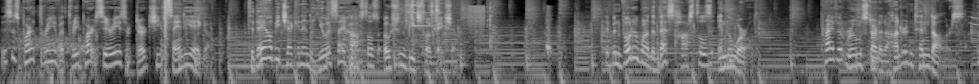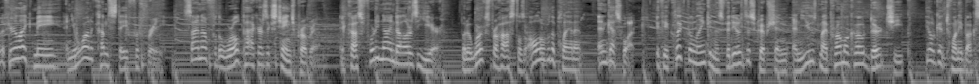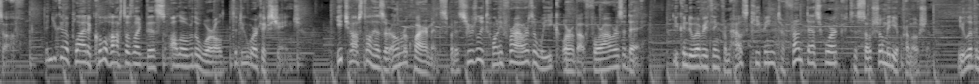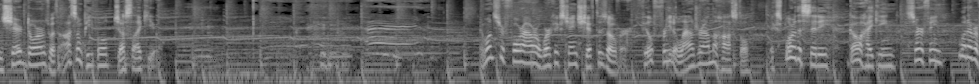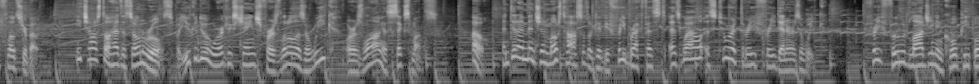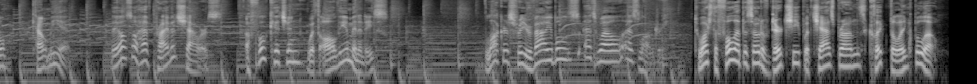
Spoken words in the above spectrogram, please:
This is part 3 of a 3 part series of Dirt Cheap San Diego. Today I'll be checking into USA Hostel's Ocean Beach location. They've been voted one of the best hostels in the world. Private rooms start at $110, but if you're like me and you want to come stay for free, sign up for the Worldpackers Exchange Program. It costs $49 a year, but it works for hostels all over the planet, and guess what? If you click the link in this video's description and use my promo code DIRTCHEAP, you'll get 20 bucks off. Then you can apply to cool hostels like this all over the world to do work exchange. Each hostel has their own requirements, but it's usually 24 hours a week or about 4 hours a day. You can do everything from housekeeping to front desk work to social media promotion. You live in shared dorms with awesome people just like you. And once your four hour work exchange shift is over, feel free to lounge around the hostel, explore the city, go hiking, surfing, whatever floats your boat. Each hostel has its own rules, but you can do a work exchange for as little as a week or as long as six months. Oh, and did I mention most hostels will give you free breakfast as well as two or three free dinners a week? Free food, lodging, and cool people? Count me in. They also have private showers, a full kitchen with all the amenities, lockers for your valuables, as well as laundry. To watch the full episode of Dirt Cheap with Chas Bruns, click the link below.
